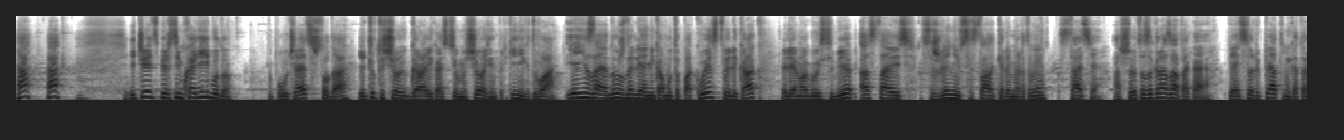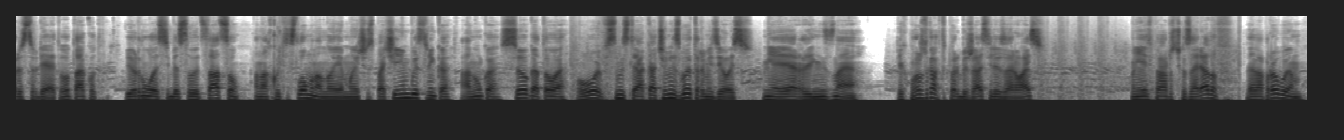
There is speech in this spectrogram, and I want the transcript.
И что, я теперь с ним ходить буду? Ну, получается, что да. И тут еще гравий костюм, еще один, прикинь, их два. Я не знаю, нужно ли они кому-то по квесту или как, или я могу себе оставить. К сожалению, все сталкеры мертвы. Кстати, а что это за гроза такая? 5.45, которая стреляет, вот так вот. Вернула себе свою цацу. Она хоть и сломана, но мы сейчас починим быстренько. А ну-ка, все, готово. Ой, в смысле, а как, что мне с беттерами делать? Не, я не знаю. Их можно как-то пробежать или взорвать? У меня есть парочка зарядов. Давай попробуем.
